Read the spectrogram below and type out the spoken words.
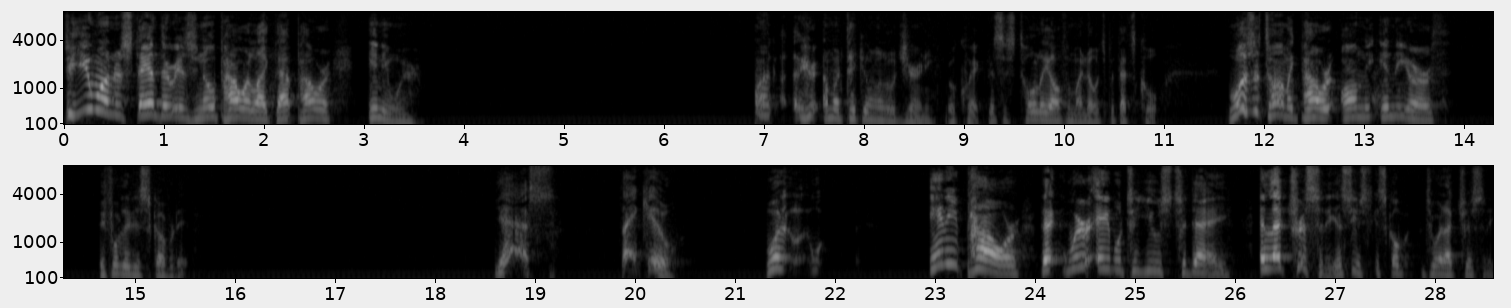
Do you understand there is no power like that power anywhere? Here, I'm going to take you on a little journey real quick. This is totally off of my notes, but that's cool. Was atomic power on the, in the earth before they discovered it? Yes. Thank you. What, any power that we're able to use today, electricity, let's, use, let's go to electricity.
